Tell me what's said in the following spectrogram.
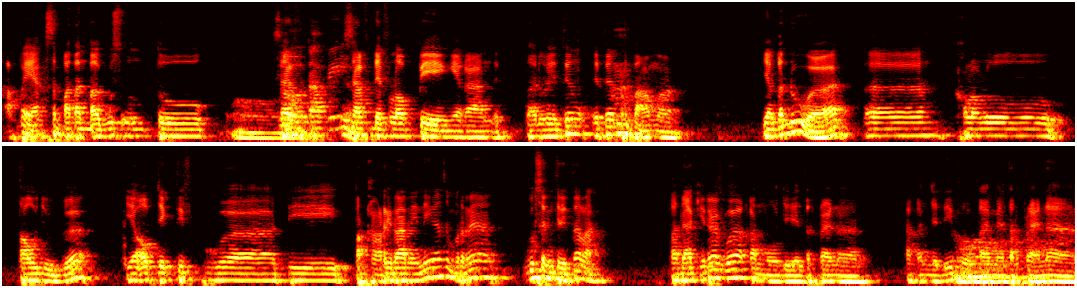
apa ya kesempatan bagus untuk oh. self Loh, tapi self developing ya kan? Tadi itu yang itu yang pertama. Yang kedua eh kalau lu tahu juga ya objektif gua di perkariran ini kan sebenarnya gue sering cerita lah. Pada akhirnya gua akan mau jadi entrepreneur. Akan jadi full time Oh. entrepreneur.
